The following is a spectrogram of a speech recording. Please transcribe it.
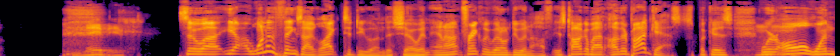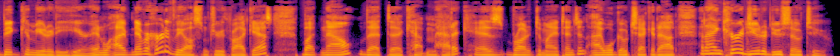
Maybe. So, uh, yeah, one of the things I like to do on this show, and, and I, frankly, we don't do enough, is talk about other podcasts because we're Mhm. all one big community here. And I've never heard of the Awesome Truth podcast, but now that uh, Captain Haddock has brought it to my attention, I will go check it out, and I encourage you to do so too.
